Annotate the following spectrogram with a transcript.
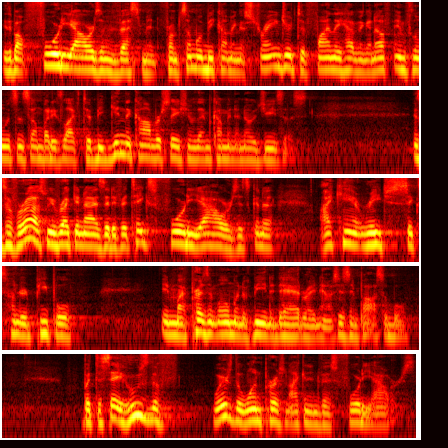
It's about 40 hours of investment from someone becoming a stranger to finally having enough influence in somebody's life to begin the conversation of them coming to know Jesus. And so for us, we've recognized that if it takes 40 hours, it's going to, I can't reach 600 people in my present moment of being a dad right now. It's just impossible. But to say, who's the, where's the one person I can invest 40 hours?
